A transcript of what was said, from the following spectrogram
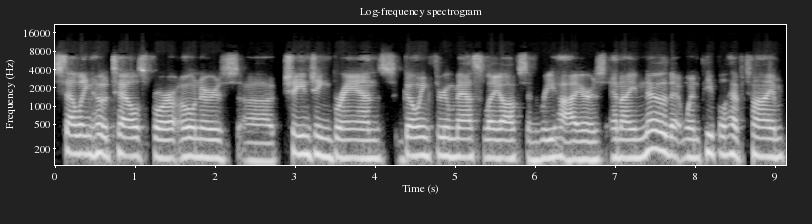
selling hotels for owners, uh, changing brands, going through mass layoffs and rehires. And I know that when people have time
